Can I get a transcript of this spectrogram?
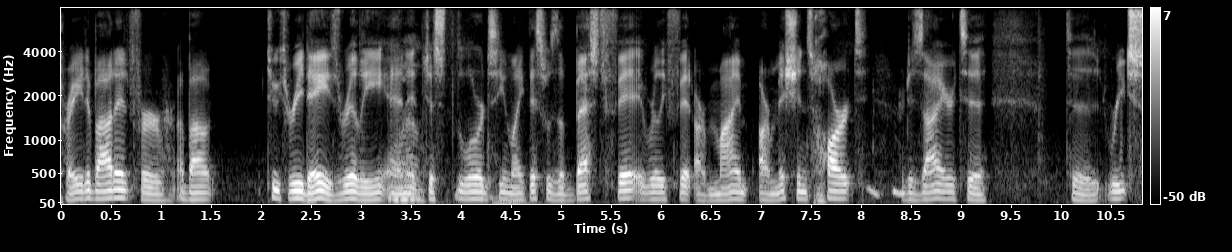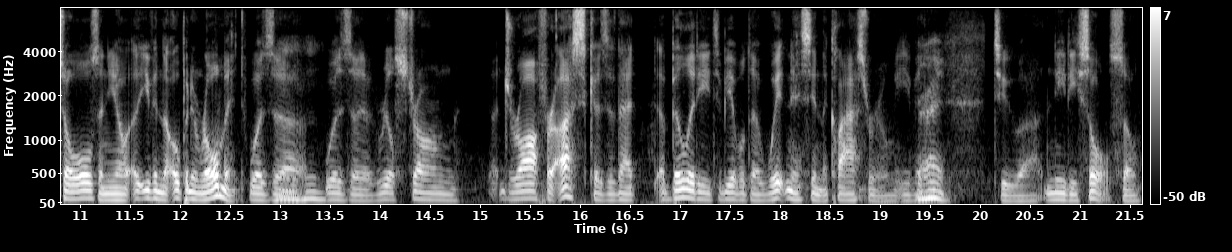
prayed about it for about two three days really. And it just the lord seemed like this was the best fit. It really fit our my our mission's heart our desire to to reach souls. And you know even the open enrollment was a was a real strong draw for us because of that ability to be able to witness in the classroom even Right. to uh, needy souls so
